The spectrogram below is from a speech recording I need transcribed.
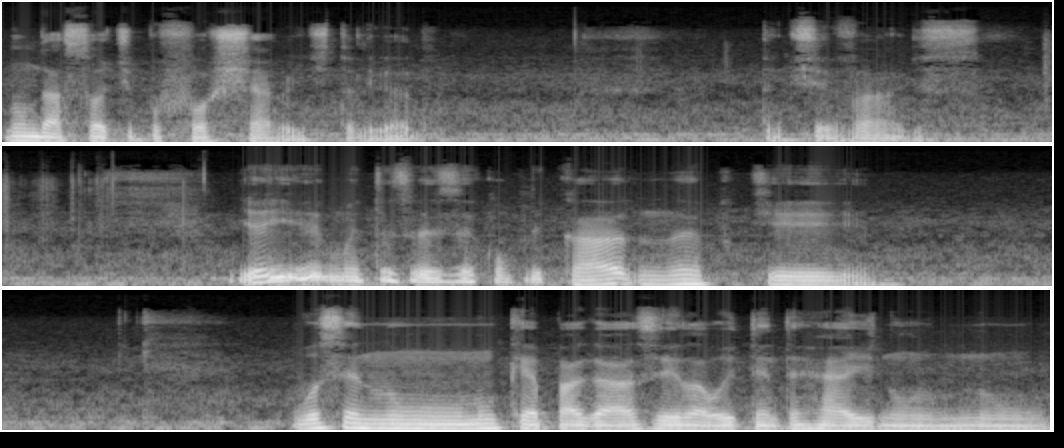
Não dá só tipo for charity, tá ligado? Tem que ser vários. E aí muitas vezes é complicado, né? Porque você não, não quer pagar, sei lá, 80 reais no, no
